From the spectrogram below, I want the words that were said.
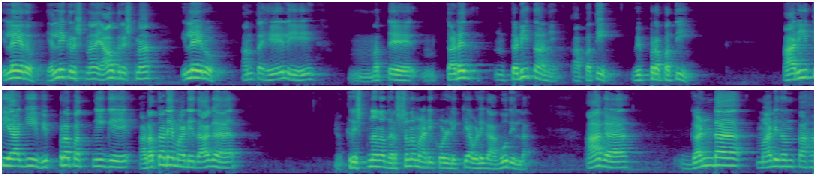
ಇಲ್ಲೇ ಇರು. ಎಲ್ಲಿ ಕೃಷ್ಣ? ಯಾವ ಕೃಷ್ಣ? ಇಲ್ಲೇ ಇರು. ಅಂತ ಹೇಳಿ ಮತ್ತೆ ತಡೆ, ತಡಿತಾನೆ ಆ ಪತಿ, ವಿಪ್ರಪತಿ. ಆ ರೀತಿಯಾಗಿ ವಿಪ್ರಪತ್ನಿಗೆ ಅಡತಡೆ ಮಾಡಿದಾಗ ಕೃಷ್ಣನ ದರ್ಶನ ಮಾಡಿಕೊಳ್ಳಿಕ್ಕೆ ಅವಳಿಗೆ ಆಗುವುದಿಲ್ಲ. ಆಗ ಗಂಡ ಮಾಡಿದಂತಹ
